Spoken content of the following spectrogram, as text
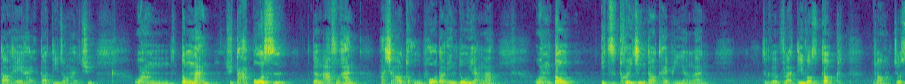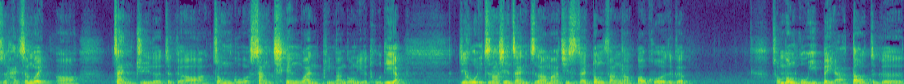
到黑海、到地中海去，往东南去打波斯跟阿富汗，他想要突破到印度洋啊，往东一直推进到太平洋岸。这个 Vladivostok 哦，就是海参崴哦，占据了这个哦中国上千万平方公里的土地啊。结果一直到现在，你知道吗？其实，在东方啊，包括这个从蒙古以北啊，到这个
